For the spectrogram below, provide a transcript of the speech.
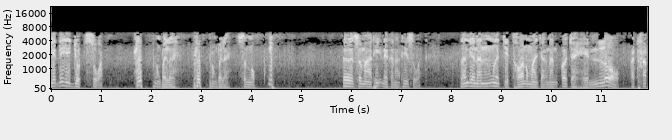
จิตนี้จะหยุดสวดพลึบลงไปเลยพลึบลงไปเลย สงบเงียบเกิดสมาธิในขณะที่สวด หลังจากนั้นเมื่อจิตถอนออกมาจากนั้นก็จะเห็นโลกกระทัด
